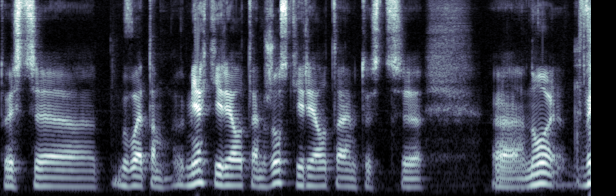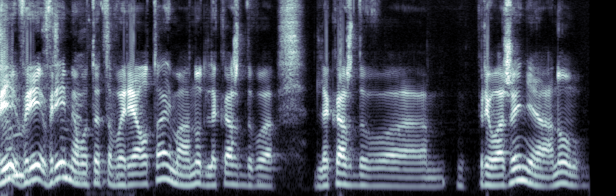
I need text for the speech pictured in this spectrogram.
То есть э, бывает там мягкий реал-тайм, жесткий реал-тайм, то есть э, э но а вре- вре- время вот этого реал-тайма, оно для каждого, для каждого приложения, оно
